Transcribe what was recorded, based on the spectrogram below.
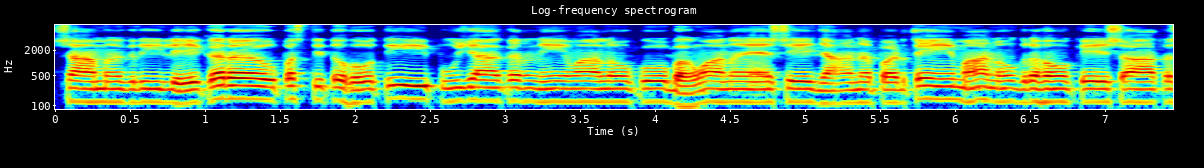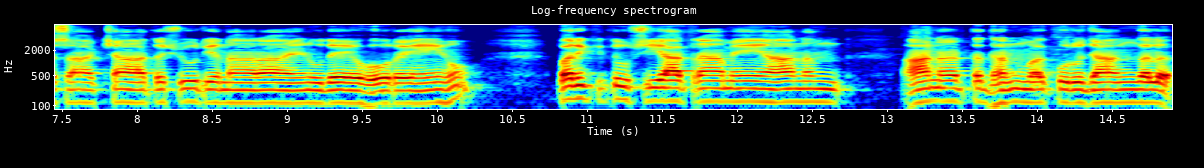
सामग्री लेकर उपस्थित होती। पूजा करने वालों को भगवान ऐसे जान पड़ते। मानो ग्रहों के साथ साक्षात सूर्य नारायण उदय हो रहे हों। परिकित उस यात्रा में आनंद, आनर्त धन्व कुरुजांगल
